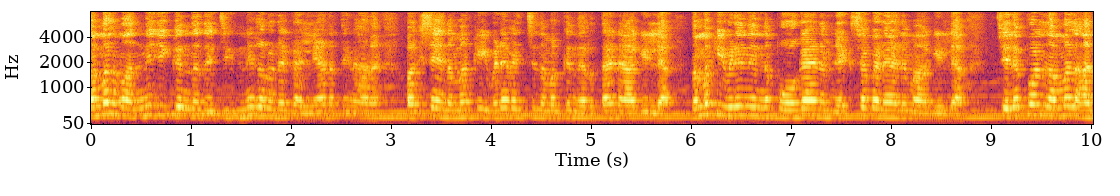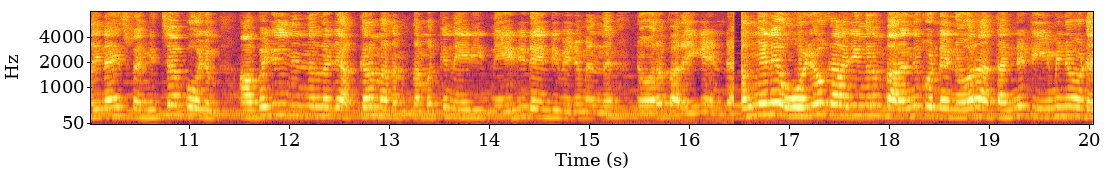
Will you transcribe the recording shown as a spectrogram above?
നമ്മൾ വന്നിരിക്കുന്നത് ജിന്നുകളുടെ കല്യാണത്തിനാണ്. പക്ഷേ നമുക്ക് ഇവിടെ വെച്ച് നമുക്ക് നിർത്താനാകില്ല. നമുക്ക് ഇവിടെ നിന്ന് പോകാനും രക്ഷപ്പെടാനും ആകില്ല ചിലപ്പോൾ നമ്മൾ അതിനായി ശ്രമിച്ചാൽ പോലും അവരിൽ നിന്നുള്ള ഒരു ആക്രമണം നമുക്ക് നേടി നേരിടേണ്ടി വരുമെന്ന് നോറ പറയുകയുണ്ട് അങ്ങനെ ഓരോ കാര്യങ്ങളും പറഞ്ഞുകൊണ്ട് നോറ തന്റെ ടീമിനോട്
